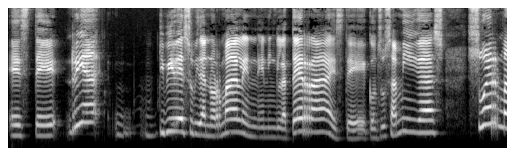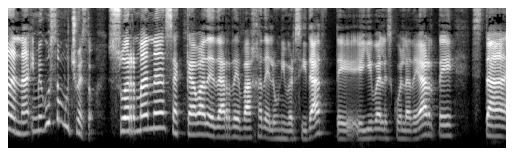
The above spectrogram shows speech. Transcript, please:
Este, Ria vive su vida normal en, Inglaterra, este, con sus amigas. Su hermana, y me gusta mucho esto, su hermana se acaba de dar de baja de la universidad, de, ella iba a la escuela de arte, está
